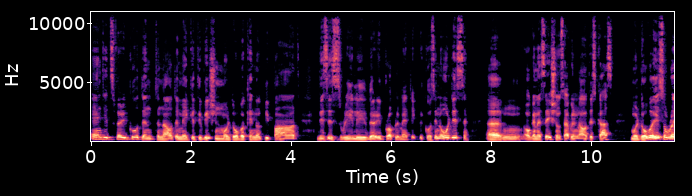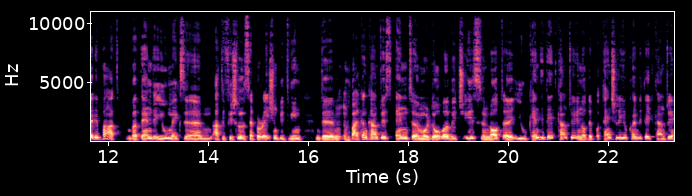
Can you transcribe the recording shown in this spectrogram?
and it's very good. And now they make a division, Moldova cannot be part. This is really very problematic because in all these um, organizations I will now discuss, Moldova is already part, but then the EU makes um, artificial separation between the Balkan countries and uh, Moldova, which is not a EU candidate country, not a potential EU candidate country,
